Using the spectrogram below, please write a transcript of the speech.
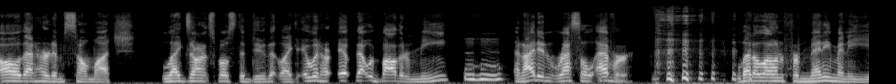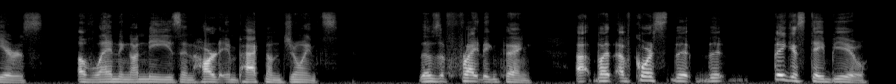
Oh, that hurt him so much. Legs aren't supposed to do that. Like it would hurt, it, that would bother me, hmm and I didn't wrestle ever, let alone for many many years of landing on knees and hard impact on joints. That was a frightening thing. Uh, but of course, the the biggest debut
